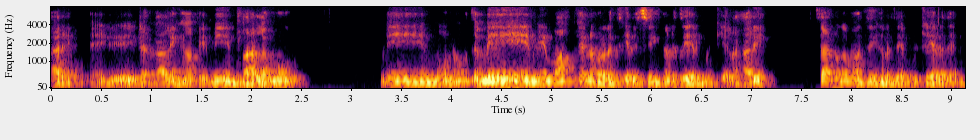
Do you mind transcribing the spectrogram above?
හරි ඊට කලින් අපි මේ බලමු මේ මොනවද මේ මේ වාක්‍යනවල තියෙන සිංහල තේරුම කියලා. හරි. සානුගම සිංහල තේරුම කියලා දෙන්න.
